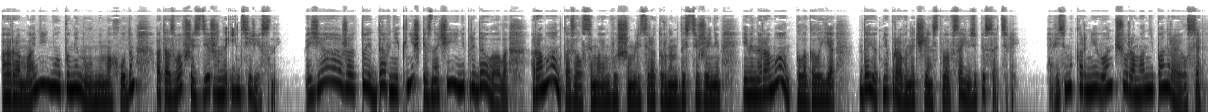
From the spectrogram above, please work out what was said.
О романе не упомянул мимоходом, отозвавшись сдержанно интересной. Я же той давней книжке значения не придавала. Роман казался моим высшим литературным достижением. Именно роман, полагала я, дает мне право на членство в Союзе писателей. Видимо, Корнею Ивановичу роман не понравился —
